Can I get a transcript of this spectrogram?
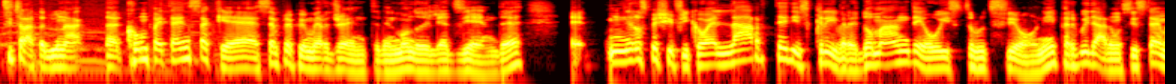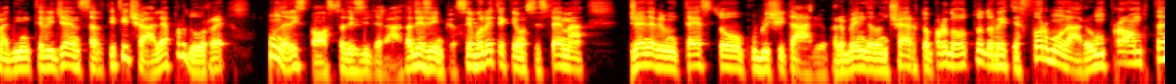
Si tratta di una uh, competenza che è sempre più emergente nel mondo delle aziende eh, nello specifico è l'arte di scrivere domande o istruzioni per guidare un sistema di intelligenza artificiale a produrre una risposta desiderata. Ad esempio, se volete che un sistema generi un testo pubblicitario per vendere un certo prodotto, dovete formulare un prompt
